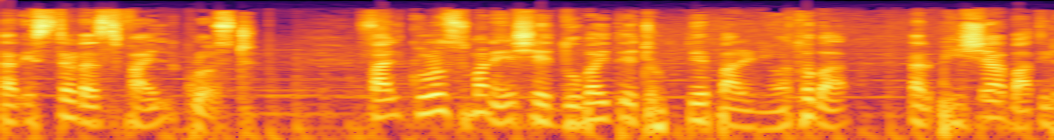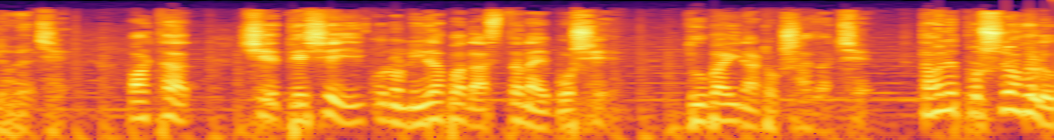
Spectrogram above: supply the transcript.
তার status file closed file close মানে সে দুবাইতে ঢুকতে পারেনি অথবা তার ভিসা বাতিল হয়েছে। অর্থাৎ সে দেশেই কোনো নিরাপদ আস্তানায় বসে। দুবাই নাটক সাজাচ্ছে। তাহলে প্রশ্ন হলো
